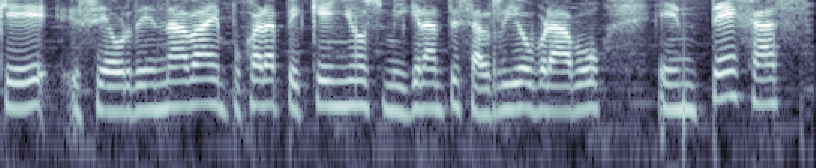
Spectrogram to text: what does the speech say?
que se ordenaba empujar a pequeños migrantes al río Bravo en Texas.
